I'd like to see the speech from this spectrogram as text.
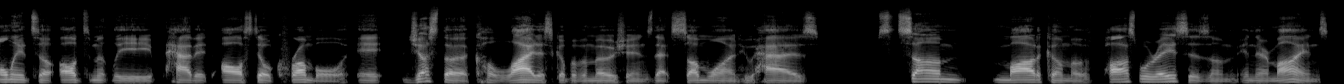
only to ultimately have it all still crumble. It just the kaleidoscope of emotions that someone who has some modicum of possible racism in their minds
